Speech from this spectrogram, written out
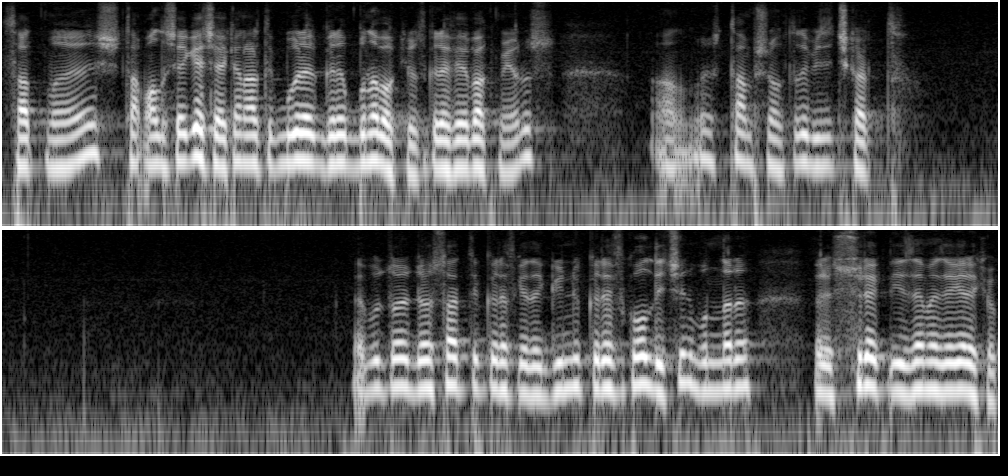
Satmış. Tam alışa geçerken artık buna bakıyoruz. Grafiğe bakmıyoruz. Almış. Tam şu noktada bizi çıkarttı. Ve bu 4 saatlik grafik ya da günlük grafik olduğu için bunları böyle sürekli izlemenize gerek yok.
